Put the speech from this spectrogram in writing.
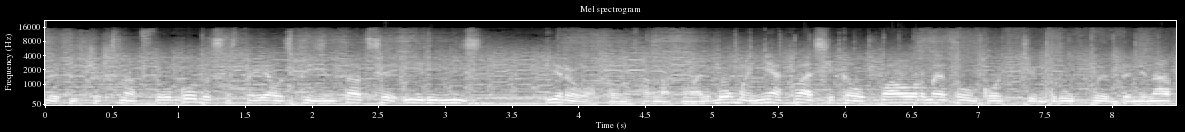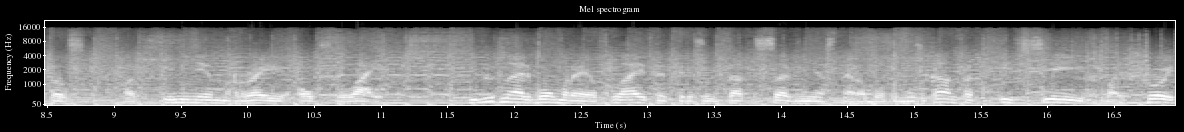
2016 года состоялась презентация и релиз первого полноформатного альбома неоклассикал Power Metal Gotti группы Dominators под именем Ray of Light. Дебютный альбом Ray of Light — это результат совместной работы музыкантов и всей их большой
